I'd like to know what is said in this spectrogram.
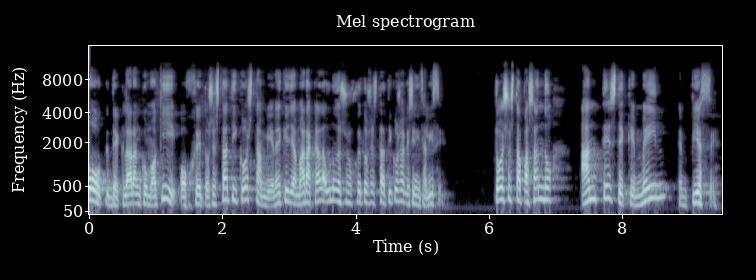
o declaran como aquí objetos estáticos, también hay que llamar a cada uno de esos objetos estáticos a que se inicialice. Todo eso está pasando antes de que main empiece.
